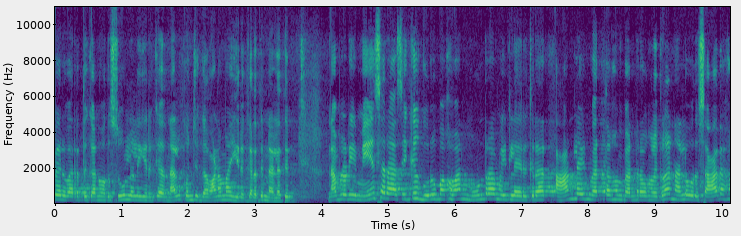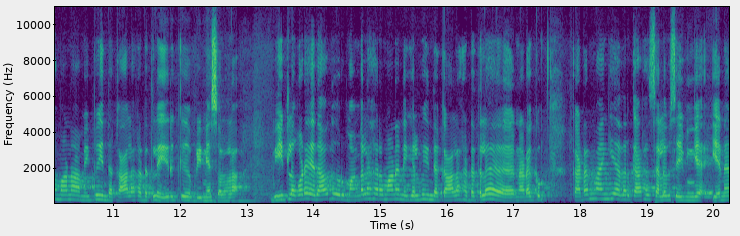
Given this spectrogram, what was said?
பேர் வர்றதுக்கான ஒரு சூழ்நிலை இருக்குது அதனால கொஞ்சம் கவனமாக இருக்கிறது நல்லது. நம்மளுடைய மேச ராசிக்கு குரு பகவான் மூன்றாம் வீட்டில் இருக்கிறார். ஆன்லைன் வர்த்தகம் பண்ணுறவங்களுக்கெல்லாம் நல்ல ஒரு சாதகமான அமைப்பு இந்த காலகட்டத்தில் இருக்குது அப்படின்னே சொல்லலாம். வீட்டில் கூட ஏதாவது ஒரு மங்களகரமான நிகழ்வு இந்த காலகட்டத்தில் நடக்கும். கடன் வாங்கி அதற்காக செலவு செய்வீங்க. ஏன்னா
